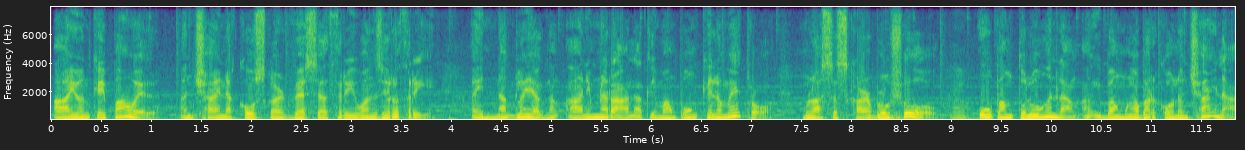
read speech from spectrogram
Ayon kay Powell, ang China Coast Guard Vessel 3103 ay naglayag ng 650 kilometro mula sa Scarborough Shoal upang tulungan lang ang ibang mga barko ng China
